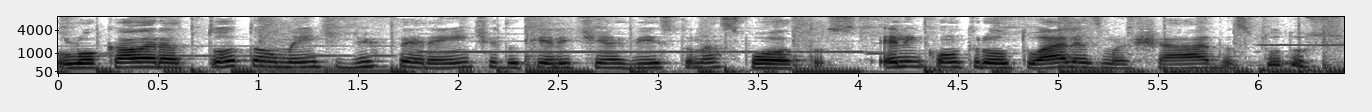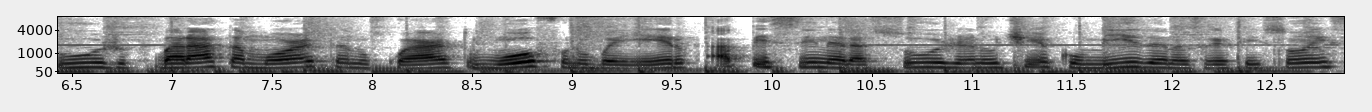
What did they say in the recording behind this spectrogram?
o local era totalmente diferente do que ele tinha visto nas fotos. Ele encontrou toalhas manchadas, tudo sujo, barata morta no quarto, mofo no banheiro, a piscina era suja, não tinha comida nas refeições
